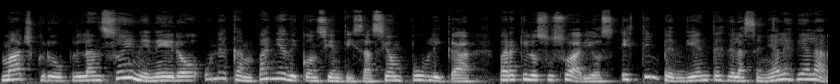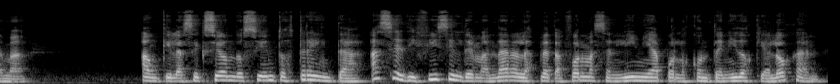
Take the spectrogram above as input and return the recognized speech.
Match Group lanzó en enero una campaña de concientización pública para que los usuarios estén pendientes de las señales de alarma. Aunque la sección 230 hace difícil demandar a las plataformas en línea por los contenidos que alojan,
